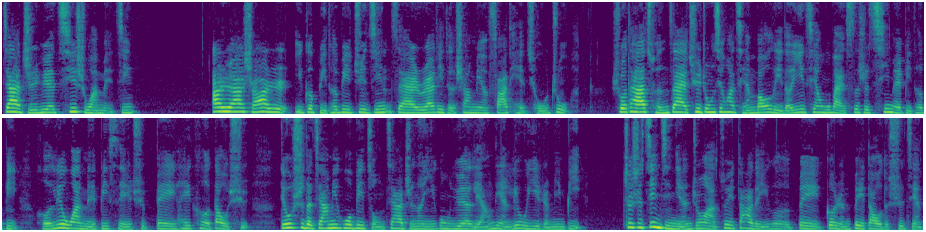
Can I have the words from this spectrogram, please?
价值约七十万美金。二月二十二日，一个比特币巨鲸在 Reddit 上面发帖求助。说它存在去中心化钱包里的一千五百四十七枚比特币和六万枚 BCH 被黑客盗取，丢失的加密货币总价值呢，一共约两点六亿人民币。这是近几年中啊最大的一个被个人被盗的事件。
